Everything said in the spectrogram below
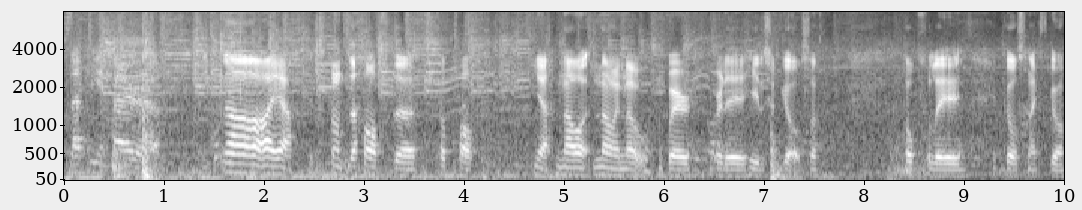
Was that the entire? Uh, No, yeah. It's from the half, the top half. Yeah. Now, now I know where where the heel should go. So hopefully it goes next go.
